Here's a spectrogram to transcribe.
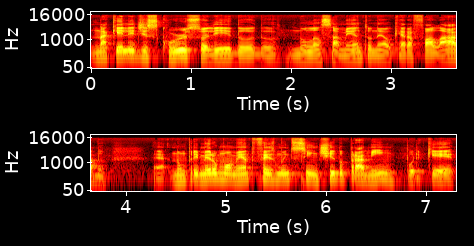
naquele discurso ali do, do, no lançamento, né, o que era falado, é, num primeiro momento fez muito sentido para mim, porque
